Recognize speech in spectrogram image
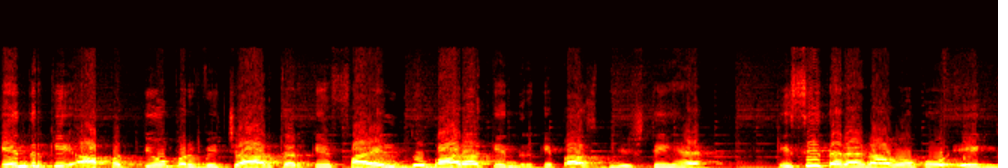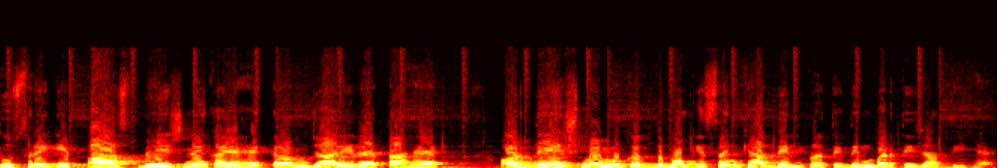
केंद्र की आपत्तियों पर विचार करके फ़ाइल दोबारा केंद्र के पास भेजती है। इसी तरह नामों को एक दूसरे के पास भेजने का यह क्रम जारी रहता है। और देश में मुकदमों की संख्या दिन प्रतिदिन बढ़ती जाती है।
